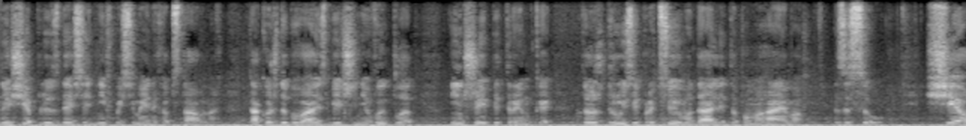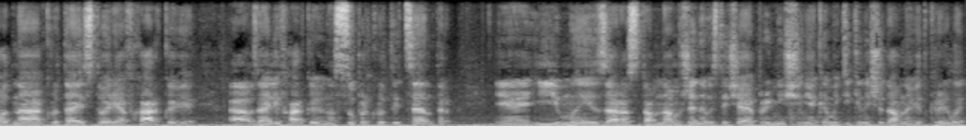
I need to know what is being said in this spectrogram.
ну і ще плюс 10 днів по сімейних обставинах. Також добиваю збільшення виплат, іншої підтримки. Тож, друзі, працюємо далі, допомагаємо ЗСУ. Ще одна крута історія в Харкові. Е, Взагалі в Харкові у нас суперкрутий центр. Е, І ми зараз там нам вже не вистачає приміщення, яке ми тільки нещодавно відкрили.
